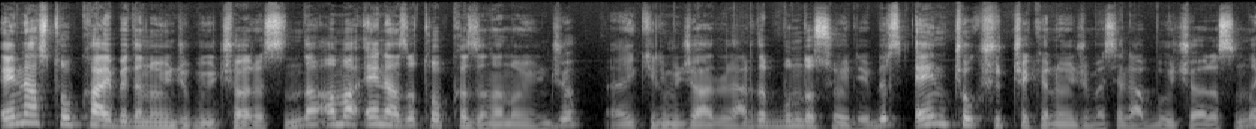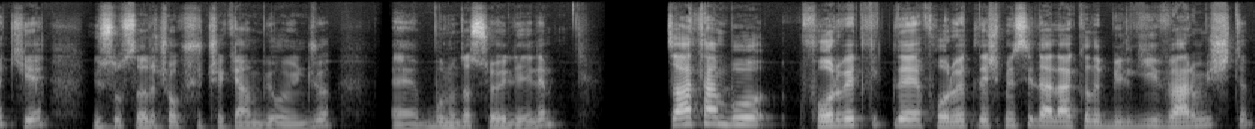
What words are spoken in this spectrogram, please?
En az top kaybeden oyuncu bu üçü arasında ama en az da top kazanan oyuncu e, ikili mücadelelerde bunu da söyleyebiliriz. En çok şut çeken oyuncu mesela bu üçü arasında ki Yusuf Sarı çok şut çeken bir oyuncu. E, bunu da söyleyelim. Zaten bu forvetlikle, forvetleşmesiyle alakalı bilgiyi vermiştim.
